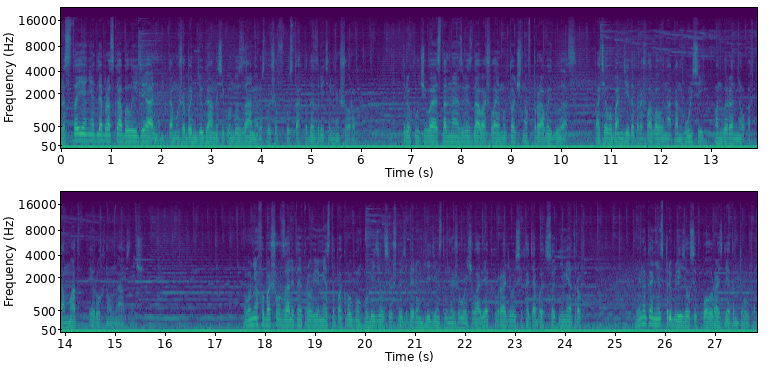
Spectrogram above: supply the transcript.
Расстояние для броска было идеальным, к тому же бандюган на секунду замер, услышав в кустах подозрительный шорох. Трехлучевая стальная звезда вошла ему точно в правый глаз. По телу бандита прошла волна конвульсий, он выронил автомат и рухнул навзничь. Лунев обошел залитое кровью место по кругу, убедился, что теперь он единственный живой человек в радиусе хотя бы сотни метров, и, наконец, приблизился к полураздетым трупам.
